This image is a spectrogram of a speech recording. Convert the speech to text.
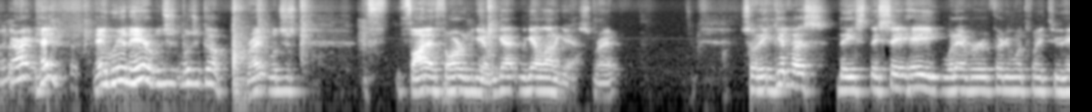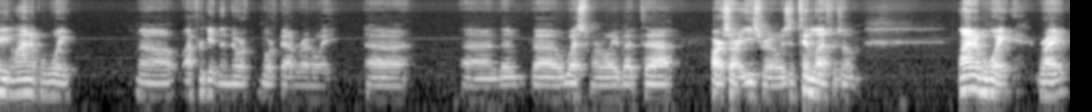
Like, all right, hey, hey, we're in the air. We'll just we'll just go. Right. We'll just fly as far as we can. We got we got a lot of gas. Right. So they give us they they say hey whatever thirty one twenty two hey line up and wait. Uh, I forget the north northbound runway. Uh, uh, the uh, west runway, but uh, or sorry, east runway. It's a ten left or something. Line up and wait. Right.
